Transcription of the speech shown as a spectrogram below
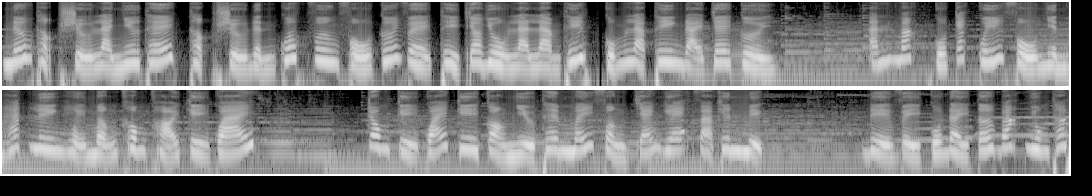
Nếu thật sự là như thế, thật sự định quốc vương phủ cưới về Thì cho dù là làm thiếp cũng là thiên đại chê cười. Ánh mắt của các quý phụ nhìn Hát Liên Huệ Mẫn không khỏi kỳ quái trong kỳ quái kia còn nhiều thêm mấy phần chán ghét và khinh miệt. Địa vị của đầy tớ Bắc Nhung thấp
